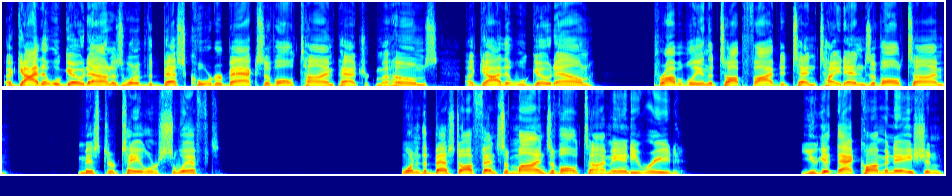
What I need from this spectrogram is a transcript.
A guy that will go down as one of the best quarterbacks of all time, Patrick Mahomes. A guy that will go down probably in the top five to 10 tight ends of all time, Mr. Taylor Swift. One of the best offensive minds of all time, Andy Reid. You get that combination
